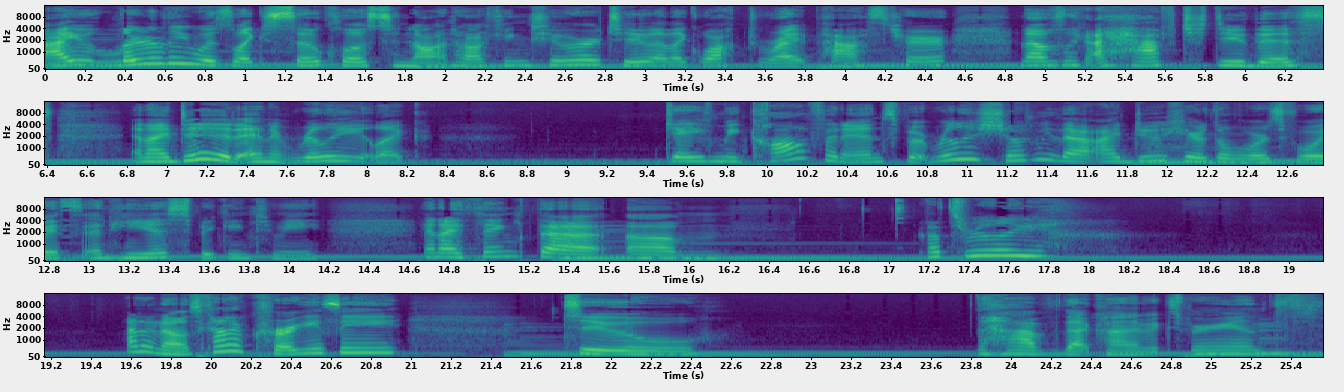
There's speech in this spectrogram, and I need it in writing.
i literally was like so close to not talking to her too i like walked right past her and i was like i have to do this and i did and it really like gave me confidence but really showed me that i do hear the lord's voice and he is speaking to me and I think that um, that's really, I don't know, it's kind of crazy to have that kind of experience.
